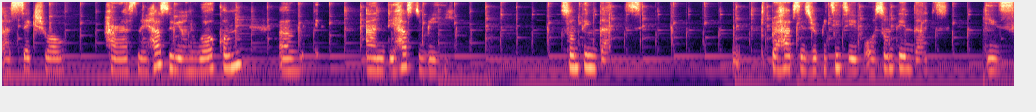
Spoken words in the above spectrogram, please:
as sexual harassment. It has to be unwelcome, um, and it has to be something that perhaps is repetitive or something that is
